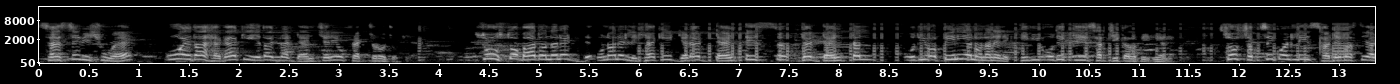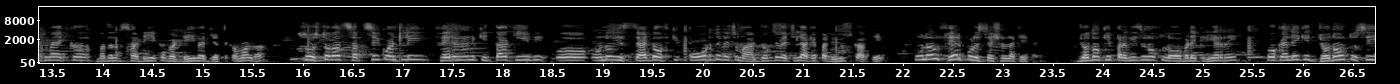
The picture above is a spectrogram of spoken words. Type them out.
ਸੈਂਸਿਟਿਵ ਇਸ਼ੂ ਹੈ, ਉਹ ਇਹਦਾ ਹੈਗਾ ਕਿ ਇਹਦਾ ਜਿਹੜਾ ਡੈਂਚਰ ਹੈ, ਉਹ ਫ੍ਰੈਕਚਰ ਹੋ ਚੁੱਕਿਆ ਸੋ ਉਸ ਤੋਂ ਬਾਅਦ ਉਹਨਾਂ ਨੇ ਉਹਨਾਂ ਨੇ ਲਿਖਿਆ ਕਿ ਜਿਹੜਾ ਡੈਂਟਿਸਟ ਜਾਂ ਡੈਂਟਲ ਉਹਦੀ ਓਪੀਨੀਅਨ ਉਹਨਾਂ ਨੇ ਲਿਖੀ ਵੀ ਉਹਦੀ ਕੀ ਸਰਜੀਕਲ ਓਪੀਨੀਅਨ ਹੈ। ਸੋ ਸਬਸੀਕੁਐਂਟਲੀ ਸਾਡੇ ਵਾਸਤੇ ਅੱਜ ਮੈਂ ਇੱਕ, ਮਤਲਬ ਸਾਡੀ ਇੱਕ ਵੱਡੀ ਮੈਂ ਜਿੱਤ ਕਵਾਂਗਾ। ਸੋ ਉਸ ਤੋਂ ਬਾਅਦ ਸਬਸੀਕੁਐਂਟਲੀ ਫਿਰ ਇਹਨਾਂ ਨੇ ਕੀਤਾ ਕਿ ਵੀ ਉਹ, ਉਹਨੂੰ ਇੰਸਟੈਡ ਆਫ ਕਿ ਕੋਰਟ ਦੇ ਵਿੱਚ ਮਾਨਯੋਗ ਦੇ ਵਿੱਚ ਲਿਆ ਕੇ ਪ੍ਰੋਡਿਊਸ ਕਰਦੇ, ਉਹਨਾਂ ਨੂੰ ਫਿਰ ਪੁਲਿਸ ਸਟੇਸ਼ਨ ਲੈ ਕੇ ਗਏ। ਜਦੋਂ ਕਿ ਪ੍ਰੋਵੀਜ਼ਨ ਆਫ ਲਾਅ ਬੜੇ ਕਲੀਅਰ ਨੇ। ਉਹ ਕਹਿੰਦੇ ਕਿ ਜਦੋਂ ਤੁਸੀਂ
